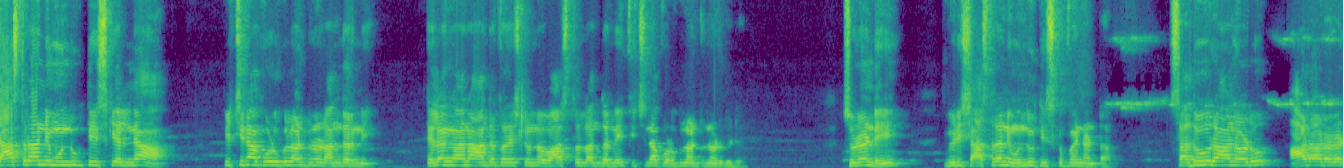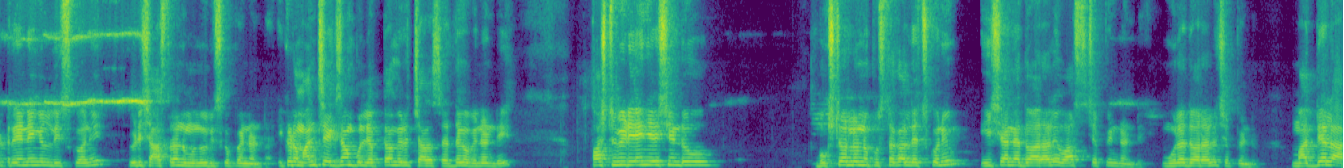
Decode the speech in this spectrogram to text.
శాస్త్రాన్ని ముందుకు తీసుకెళ్ళిన పిచ్చిన కొడుకులు అంటున్నాడు అందరినీ. తెలంగాణ ఆంధ్రప్రదేశ్లో ఉన్న వాస్తువులు అందరినీ పిచ్చిన కొడుకులు అంటున్నాడు వీడు. చూడండి వీడి శాస్త్రాన్ని ముందుకు తీసుకుపోయిందంట చదువు రానోడు ఆడాడ ట్రైనింగ్లు తీసుకొని వీడి శాస్త్రాన్ని ముందుకు తీసుకుపోయిందంట ఇక్కడ మంచి ఎగ్జాంపుల్ చెప్తా మీరు చాలా శ్రద్ధగా వినండి. ఫస్ట్ వీడు ఏం చేసిండు? బుక్ స్టోర్లో ఉన్న పుస్తకాలు తెచ్చుకొని ఈశాన్య ద్వారాలే వాస్తు చెప్పిండండి మూల ద్వారాలు చెప్పిండు. మధ్యలో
